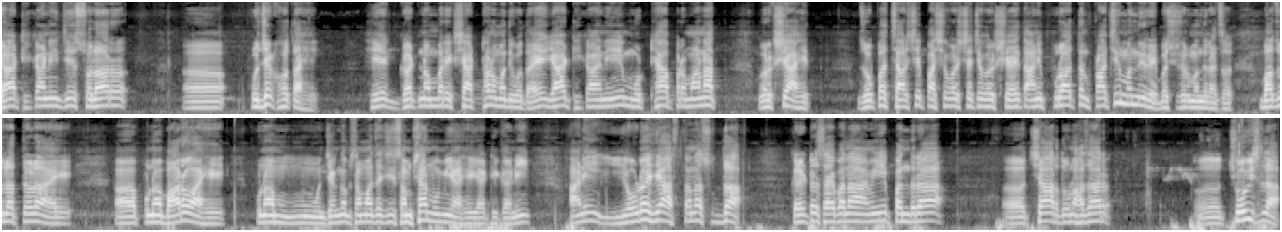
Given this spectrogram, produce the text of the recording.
या ठिकाणी जे सोलार प्रोजेक्ट होत आहे हे गट नंबर एकशे अठ्ठावन्नमध्ये होत आहे. या ठिकाणी मोठ्या प्रमाणात वृक्ष आहेत. जवळपास चारशे पाचशे वर्षाचे वृक्ष आहेत आणि पुरातन प्राचीन मंदिर आहे बसवेश्वर मंदिराचं. बाजूला तळ आहे पुन्हा बारो आहे पुन्हा जंगम समाजाची स्मशानभूमी आहे या ठिकाणी. आणि एवढं हे असतानासुद्धा कलेक्टर साहेबांना आम्ही पंधरा चार दोन हजार चोवीसला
